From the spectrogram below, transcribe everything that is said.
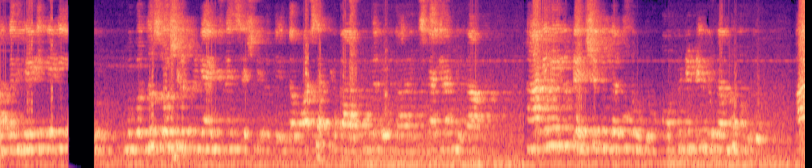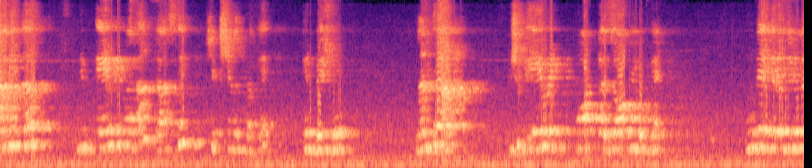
ಅಂತ ಹೇಳಿ ಹೇಳಿ ನಿಮಗೊಂದು ಸೋಷಿಯಲ್ ಮೀಡಿಯಾ ಇನ್ಫ್ಲುಯೆನ್ಸ್ ಎಷ್ಟಿರುತ್ತೆ ಅಂತ ವಾಟ್ಸ್ಆಪ್ ಯುಗ ಗೂಗಲ್ ಯುಗ ಇನ್ಸ್ಟಾಗ್ರಾಮ್ ಯುಗ ಹಾಗೆಯೇ ಇದು ಟೆನ್ಷನ್ ಯುಗನೂ ಹೌದು ಕಾಂಪಿಟೇಟಿವ್ ಯುಗನೂ ಹೌದು ಆದ್ರಿಂದ ನಿಮ್ ಏನ್ ಇವಾಗ ಜಾಸ್ತಿ ಶಿಕ್ಷಣದ ಬಗ್ಗೆ ಇರಬೇಕು. ನಂತರ should aim it what job you get ಮುಂದೆ ಜೀವನ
